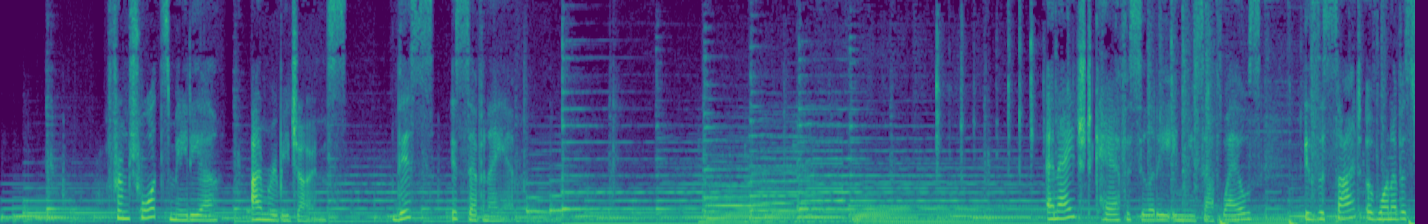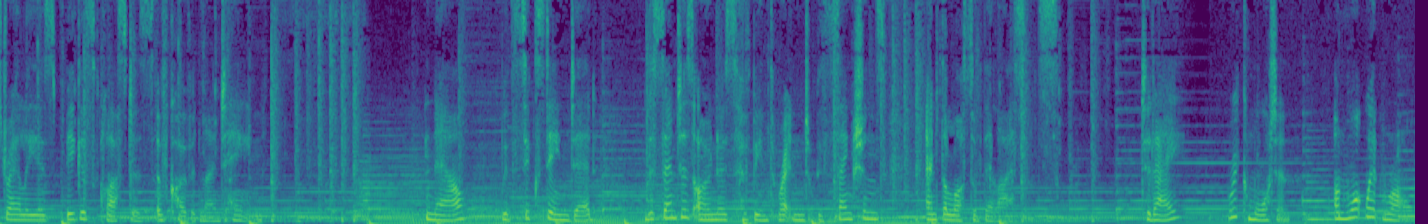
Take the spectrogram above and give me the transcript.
From Schwartz Media, I'm Ruby Jones. This is 7am. An aged care facility in New South Wales is the site of one of Australia's biggest clusters of COVID 19. Now, with 16 dead, the centre's owners have been threatened with sanctions and the loss of their licence. Today, Rick Morton on what went wrong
